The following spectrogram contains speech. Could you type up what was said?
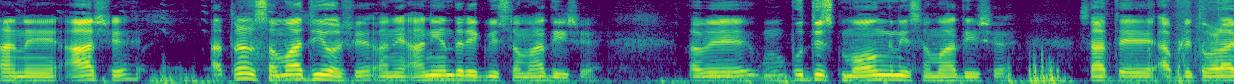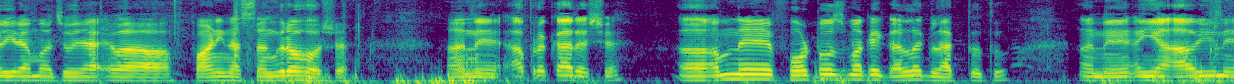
અને આ છે, આ ત્રણ સમાધિઓ છે, અને આની અંદર એક બી સમાધિ છે. હવે બુદ્ધિસ્ટ મોંગની સમાધિ છે. સાથે આપણે ધોળાવીરામાં જોયા એવા પાણીના સંગ્રહો છે. અને આ પ્રકારે છે અ, અમને ફોટોઝમાં કંઈક અલગ લાગતું હતું અને અહીંયા આવીને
